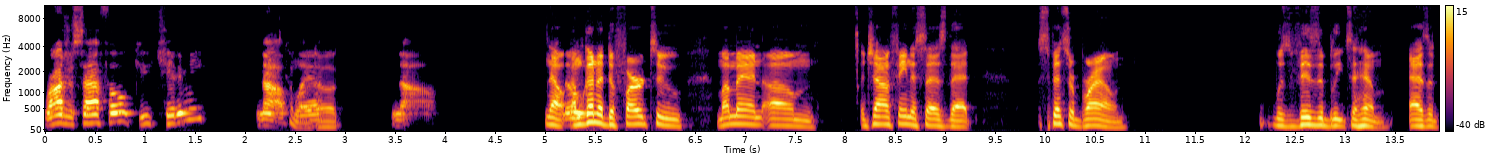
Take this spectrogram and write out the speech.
Roger Saffold? You kidding me? No, Come player. On, no. Now no. I'm gonna defer to my man um, John Fina says that Spencer Brown was visibly to him as an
